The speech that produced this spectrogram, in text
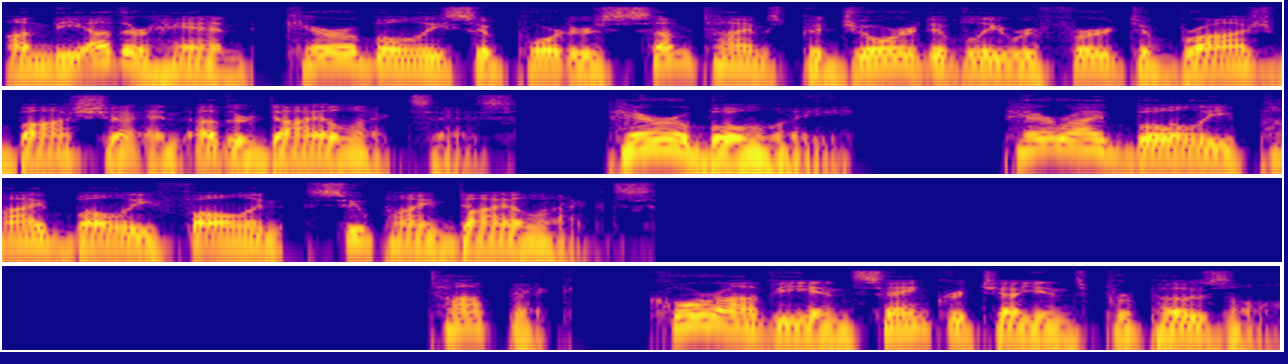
On the other hand, Khariboli supporters sometimes pejoratively referred to Braj Bhasha and other dialects as Paraboli, Parai Boli Pai Bully Fallen, supine dialects. Kauravi and Sankrityayan's proposal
